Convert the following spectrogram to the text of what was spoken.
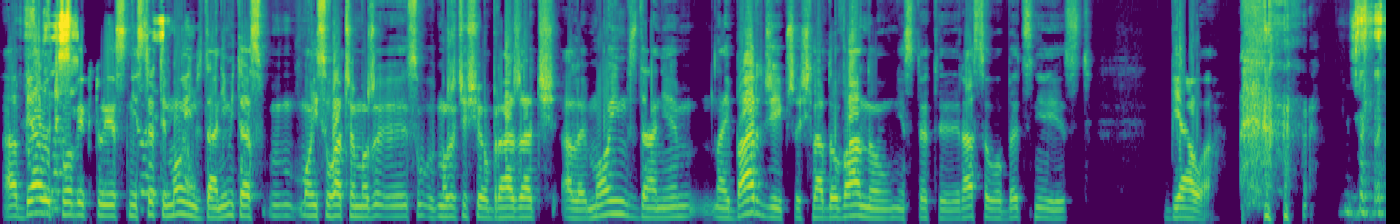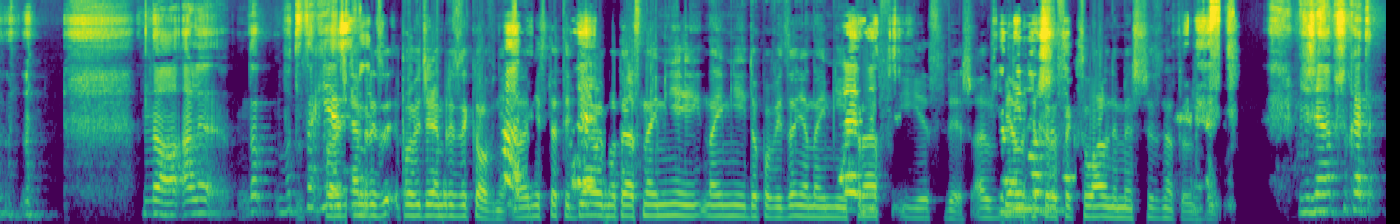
A biały no człowiek tu jest niestety moim zdaniem, i teraz moi słuchacze może, y, możecie się obrażać, ale moim zdaniem najbardziej prześladowaną niestety rasą obecnie jest biała. No, ale no, bo to tak powiedziałem jest. Ryzy powiedziałem ryzykownie, tak, ale niestety ale... biały ma teraz najmniej, najmniej do powiedzenia, najmniej ale praw i jest, wiesz, a już no biały heteroseksualny mężczyzna to już Widzisz, ja na przykład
